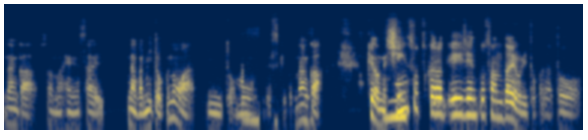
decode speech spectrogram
なんかその返済、なんか見とくのはいいと思うんですけど、なんか、けどね、うん新卒からエージェントさん頼りとかだと、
